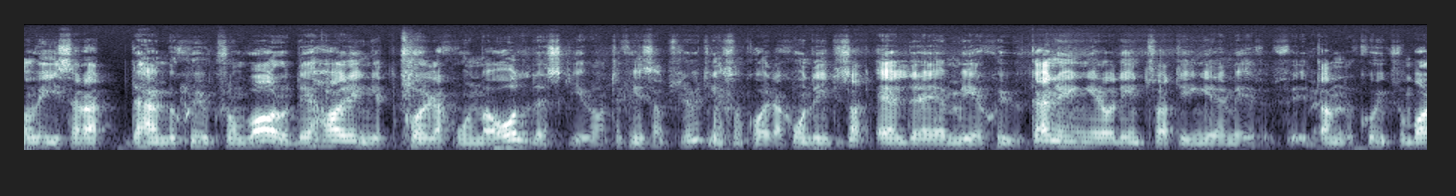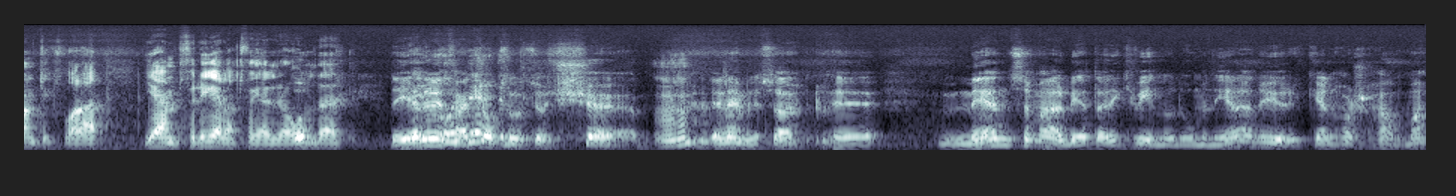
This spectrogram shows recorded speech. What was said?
Som visar att det här med sjukfrånvaro, det har inget korrelation med ålder skriver de. Det finns absolut ingen sån korrelation. Det är inte så att äldre är mer sjuka än yngre och det är inte så att yngre är mer, utan sjukfrånvaron tycks vara jämnt fördelat vad gäller Och- ålder. Det gäller Och faktiskt det- också kön. Mm. Det är nämligen så att eh, män som arbetar i kvinnodominerade yrken har samma,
